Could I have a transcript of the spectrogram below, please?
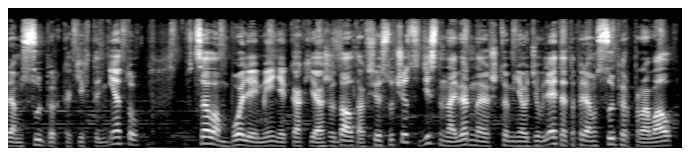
прям супер каких-то нету. В целом, более-менее, как я ожидал, так все и случится. Единственное, наверное, что меня удивляет, это прям супер провал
